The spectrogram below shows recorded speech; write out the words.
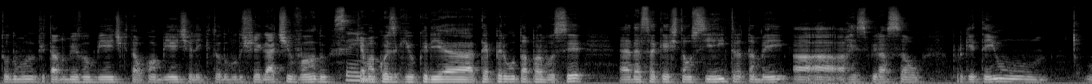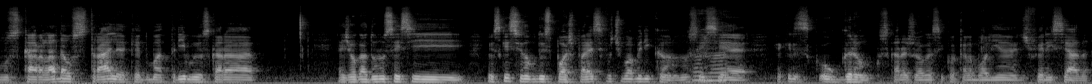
todo mundo que tá no mesmo ambiente, que tá com o ambiente ali, que todo mundo chega ativando, Sim. que é uma coisa que eu queria até perguntar pra você, é dessa questão se entra também a, a, a respiração, porque tem um, uns caras lá da Austrália, que é de uma tribo, e os caras é jogador, não sei se. Eu esqueci o nome do esporte, parece futebol americano. Não sei se é. É aqueles. Ou grão, que os caras jogam assim com aquela bolinha diferenciada.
